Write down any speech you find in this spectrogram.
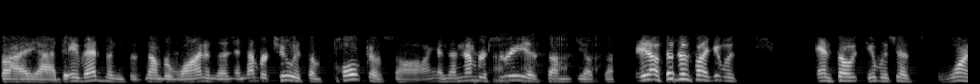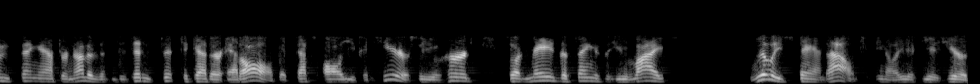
by uh, Dave Edmunds is number one, and then and number two is some polka song, and then number three is some, you know, some, you know, so just like it was, and so it was just one thing after another that didn't fit together at all, but that's all you could hear. So you heard, so it made the things that you liked really stand out. You know, you, you hear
